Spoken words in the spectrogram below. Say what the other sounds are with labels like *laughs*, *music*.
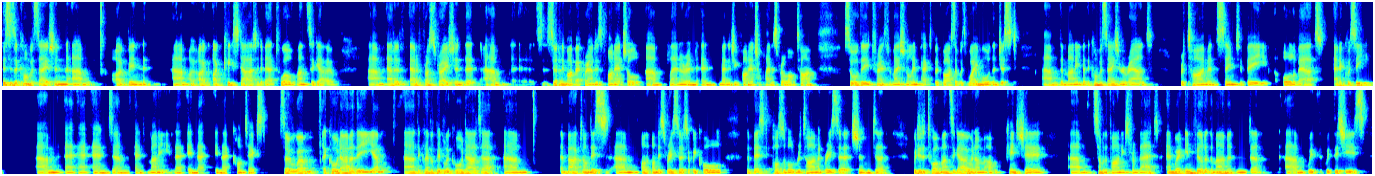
this is a conversation um, I've been um, I, I, kick-started about twelve months ago. Um, out of out of frustration that um, certainly my background is financial um, planner and, and managing financial planners for a long time, saw the transformational impact of advice. That was way more than just the money, but the conversation around retirement seemed to be all about adequacy um, and um, and money in that in that in that context. So um, at Core Data, the um, uh, the clever people at Core Data um, embarked on this um, on, on, this research that we call the best possible retirement research, and uh, we did it 12 months ago, and I'm, I'm keen to share some of the findings from that. And we're in field at the moment, and with with this year's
